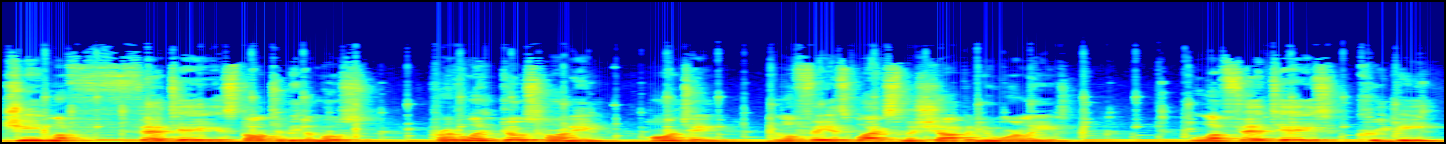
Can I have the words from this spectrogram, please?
Jean Lafitte is thought to be the most prevalent ghost hunting haunting in Lafitte's blacksmith shop in New Orleans. Lafitte's creepy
